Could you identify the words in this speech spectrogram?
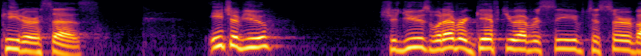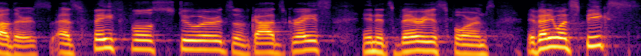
Peter says. Each of you should use whatever gift you have received to serve others as faithful stewards of God's grace in its various forms. If anyone speaks,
